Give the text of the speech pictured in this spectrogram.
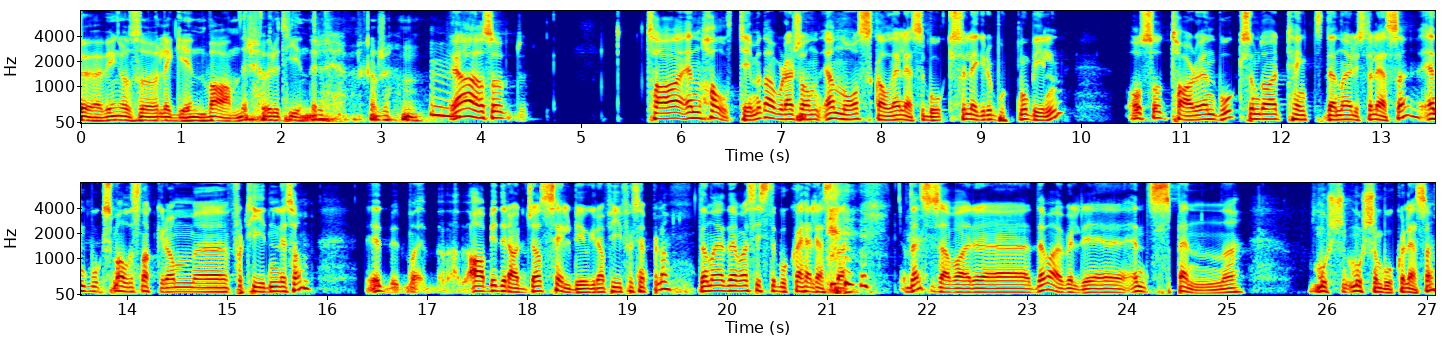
Øving, og så legge inn vaner og rutiner, kanskje. Mm. Ja, altså Ta en halvtime da, hvor det er sånn Ja, nå skal jeg lese bok. Så legger du bort mobilen. Og så tar du en bok som du har tenkt Den har jeg lyst til å lese. En bok som alle snakker om uh, for tiden, liksom. Eh, Abid Rajas selvbiografi, for eksempel. Da. Den er, det var siste boka jeg leste. Den syns jeg var eh, Det var jo veldig en spennende, morsom, morsom bok å lese.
